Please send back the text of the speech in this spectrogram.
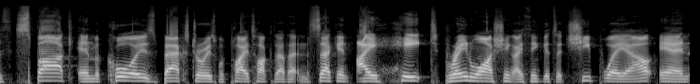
with Spock and McCoy's backstories. We'll probably talk about that in a second. I hate brainwashing. I think it's a cheap way out, and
